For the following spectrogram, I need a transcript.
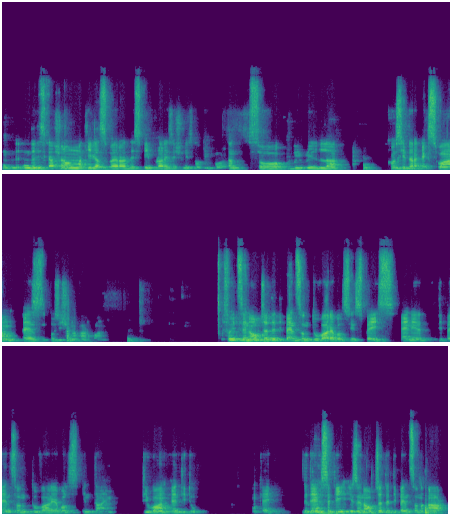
the discussion on materials where the spin polarization is not important. So we will uh, consider X1 as position R1. So it's an object that depends on two variables in space and it depends on two variables in time, T1 and T2, okay? The density is an object that depends on R.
